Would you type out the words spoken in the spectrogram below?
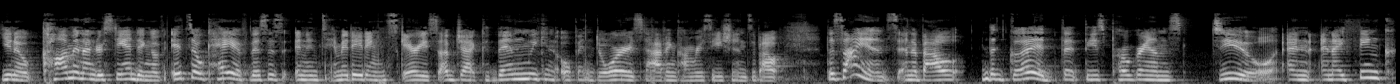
you know common understanding of it's okay if this is an intimidating, scary subject, then we can open doors to having conversations about the science and about the good that these programs do. And and I think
